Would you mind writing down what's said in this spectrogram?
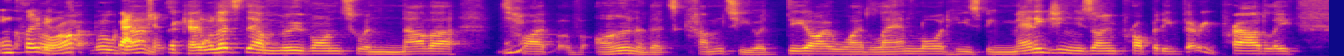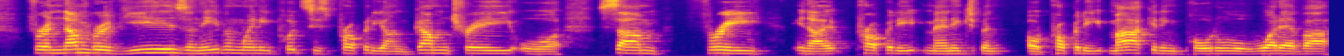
including. All right, well done. Okay, well, let's now move on to another mm-hmm. type of owner that's come to you a DIY landlord. He's been managing his own property very proudly for a number of years. And even when he puts his property on Gumtree or some free you know property management or property marketing portal or whatever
